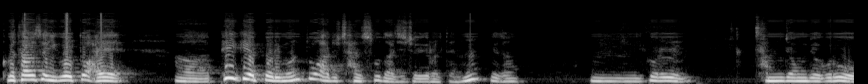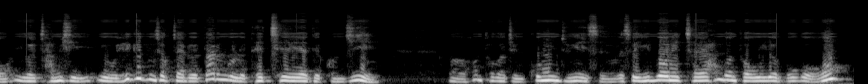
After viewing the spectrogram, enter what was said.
그렇다고 해서 이걸 또 아예 어, 폐기해버리면 또 아주 잘 쏟아지죠. 이럴 때는. 그래서 음, 이거를 잠정적으로 이걸 잠시 이 회계 분석 자료를 다른 걸로 대체해야 될 건지 어, 헌터가 지금 고민 중에 있어요. 그래서 이번 2차에 한 번 더 올려보고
